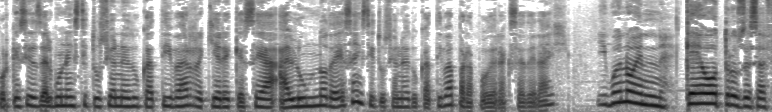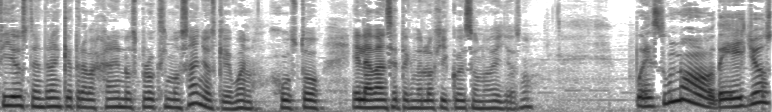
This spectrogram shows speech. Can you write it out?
porque si es de alguna institución educativa requiere que sea alumno de esa institución educativa para poder acceder a él. Y bueno, ¿en qué otros desafíos tendrán que trabajar en los próximos años? Que bueno, justo el avance tecnológico es uno de ellos, ¿no? Pues uno de ellos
